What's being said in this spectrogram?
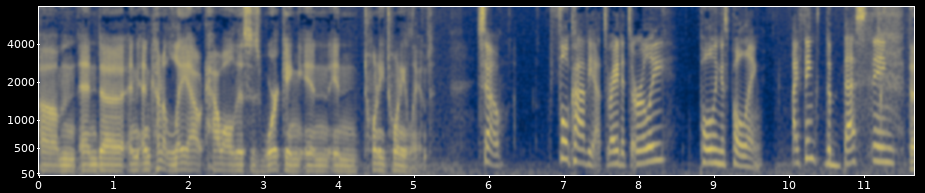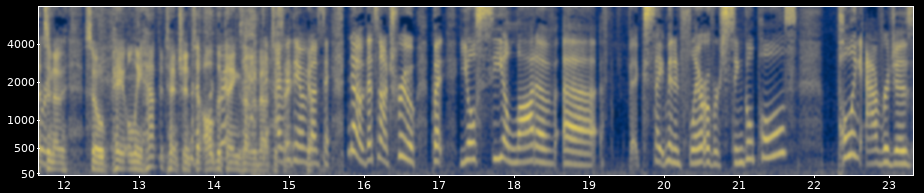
um, and uh, and and kind of lay out how all this is working in in 2020 land? So, full caveats, right? It's early. Polling is polling. I think the best thing. That's for, enough. So pay only half attention to all the things I'm about to say. everything I'm Yep. about to say. No, that's not true. But you'll see a lot of uh, excitement and flair over single polls. Polling averages,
